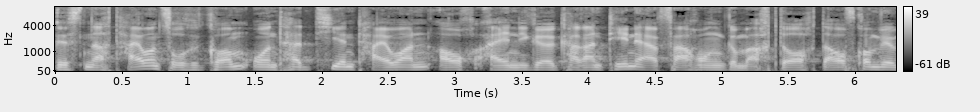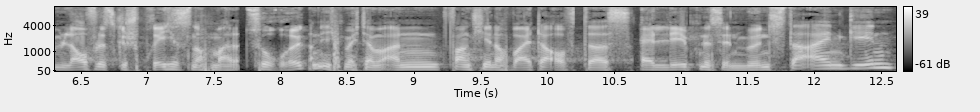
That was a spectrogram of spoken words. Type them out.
ist nach Taiwan zurückgekommen und hat hier in Taiwan auch einige Quarantäneerfahrungen gemacht. Doch darauf kommen wir im Laufe des Gesprächs nochmal zurück. Ich möchte am Anfang hier noch weiter auf das Erlebnis in Münster eingehen.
